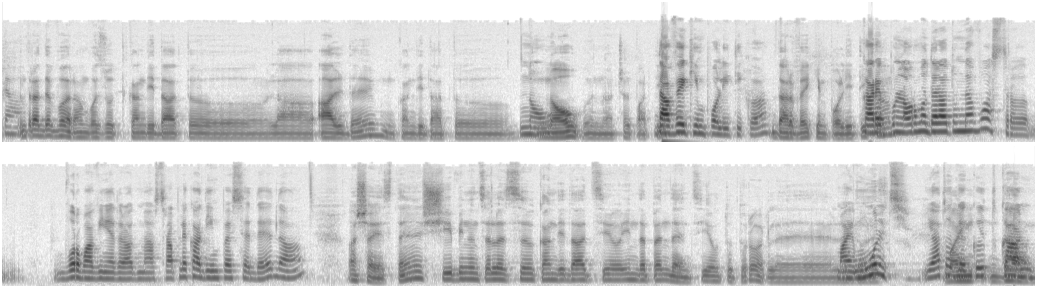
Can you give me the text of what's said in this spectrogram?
Da. Într-adevăr, am văzut candidat uh, la ALDE, un candidat uh, nou. nou în acel partid. Dar vechi în politică. Dar vechi în politică. Care, până la urmă, de la dumneavoastră vorba vine de la dumneavoastră, a plecat din PSD, da? Așa este și, bineînțeles, candidați independenți, eu tuturor le, le Mai doresc. mulți, iată, Mai, decât da, ca...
